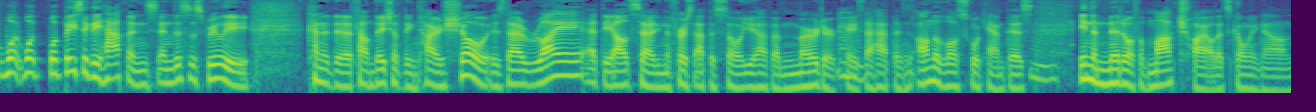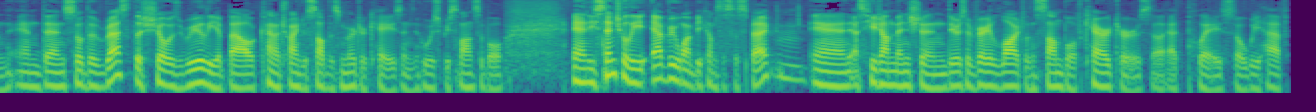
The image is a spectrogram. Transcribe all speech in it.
what what what basically happens, and this is really kind of the foundation of the entire show, is that right at the outset in the first episode, you have a murder case Mhm. that happens on the law school campus Mm. in the middle of a mock trial that's going on, and then so the rest of the show is really about kind of trying to solve this murder case and who is responsible. And essentially, everyone becomes a suspect. Mm. And as Heejun mentioned, there's a very large ensemble of characters uh, at play. So we have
